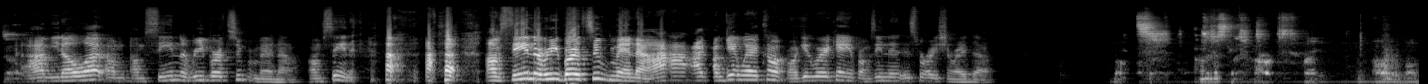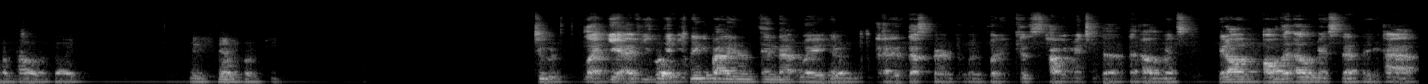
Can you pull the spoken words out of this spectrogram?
So Um, you know what? I'm I'm seeing the rebirth Superman now. I'm seeing I'm seeing the rebirth Superman now. I, I I- I'm getting where it comes from. I get where it came from. I'm seeing the inspiration right there. I'm just like, like all the Vulcan powers, like they stem from heat. To like yeah, if you if you think about it in, in that way, and that that's way to it. Because how we mentioned the, the elements, it all all the elements that they have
